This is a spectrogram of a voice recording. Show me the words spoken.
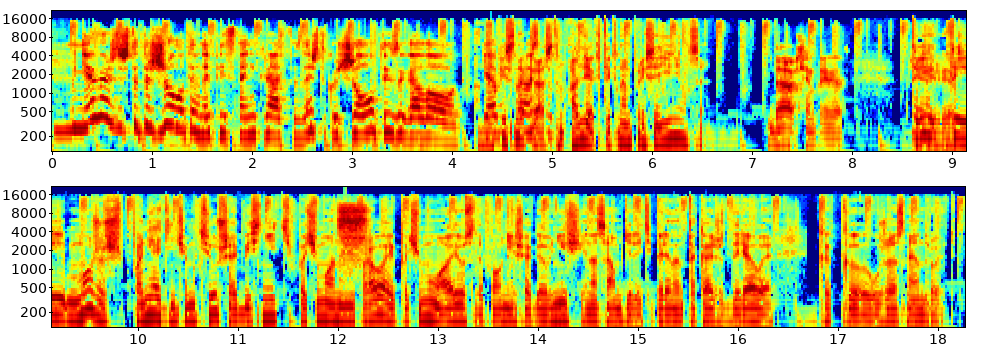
Мне кажется, что это желтым написано, а не красным. Знаешь, такой желтый заголовок. А написано просто... красным. Олег, ты к нам присоединился? Да, всем привет. Ты, ты можешь понятнее, чем Ксюша, объяснить, почему она не права и почему iOS это полнейшее говнище, и на самом деле теперь она такая же дырявая, как э, ужасный Android?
